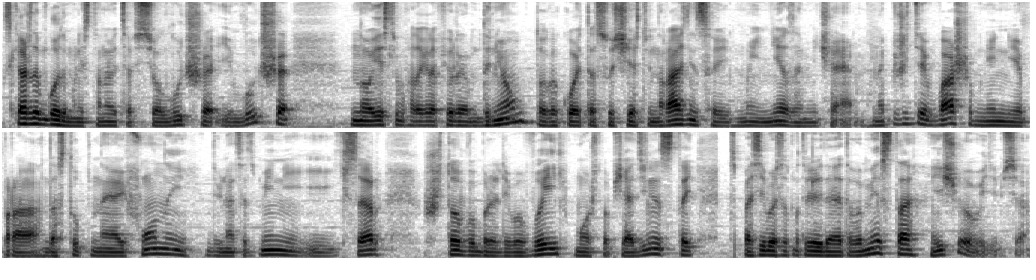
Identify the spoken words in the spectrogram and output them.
С каждым годом они становятся все лучше и лучше. Но если мы фотографируем днем, то какой-то существенной разницы мы не замечаем. Напишите ваше мнение про доступные iPhone 12 mini и XR, что выбрали бы вы, может вообще 11. Спасибо, что смотрели до этого места, еще увидимся.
